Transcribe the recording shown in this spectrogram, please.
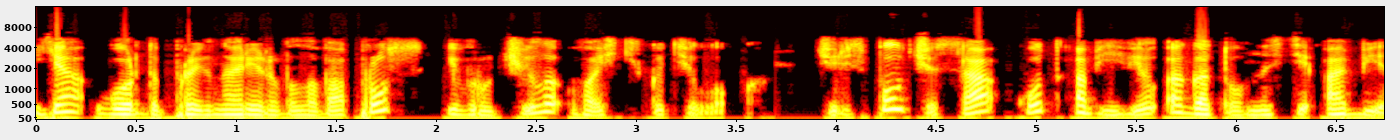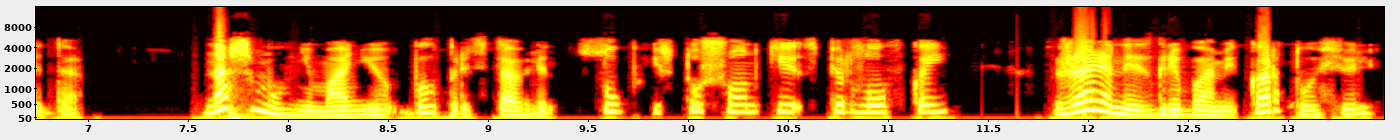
Я гордо проигнорировала вопрос и вручила Ваське котелок. Через полчаса кот объявил о готовности обеда. Нашему вниманию был представлен суп из тушенки с перловкой, жареный с грибами картофель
